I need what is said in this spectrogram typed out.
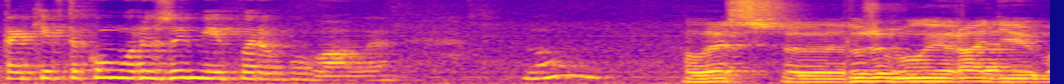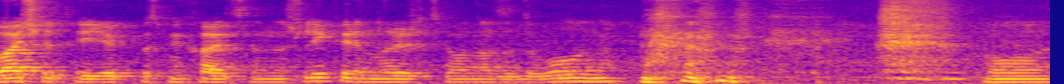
так і в такому режимі і перебували. Ну, але ж е, дуже були раді бачити, як посміхається наш лікар, нарешті вона задоволена. От.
